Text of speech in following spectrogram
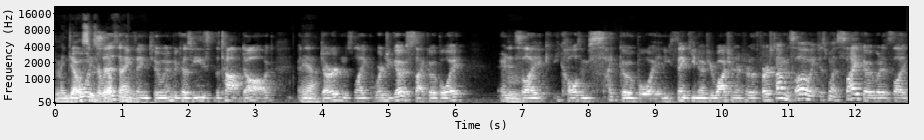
I mean, no one jealousy's a real says thing. anything to him because he's the top dog. And Yeah. then Durden's like, "Where'd you go, Psycho Boy?" And Hmm. it's like he calls him Psycho Boy, and you think you know if you're watching it for the first time, it's oh he just went psycho, but it's like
